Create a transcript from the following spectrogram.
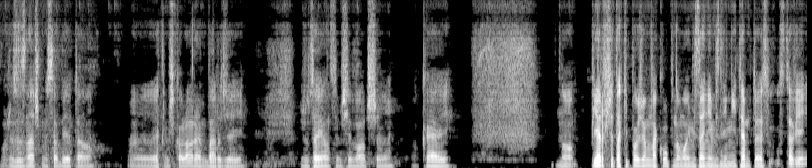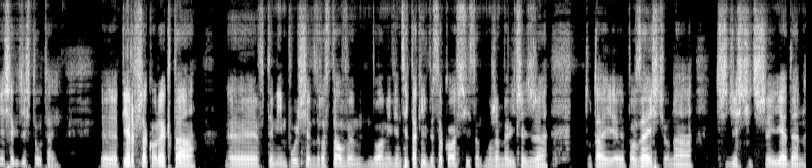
może zaznaczmy sobie to e, jakimś kolorem bardziej rzucającym się w oczy. Ok. No, pierwszy taki poziom na kupno moim zdaniem z limitem to jest ustawienie się gdzieś tutaj. Pierwsza korekta E, w tym impulsie wzrostowym była mniej więcej takiej wysokości, stąd możemy liczyć, że tutaj e, po zejściu na 33,1 e,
